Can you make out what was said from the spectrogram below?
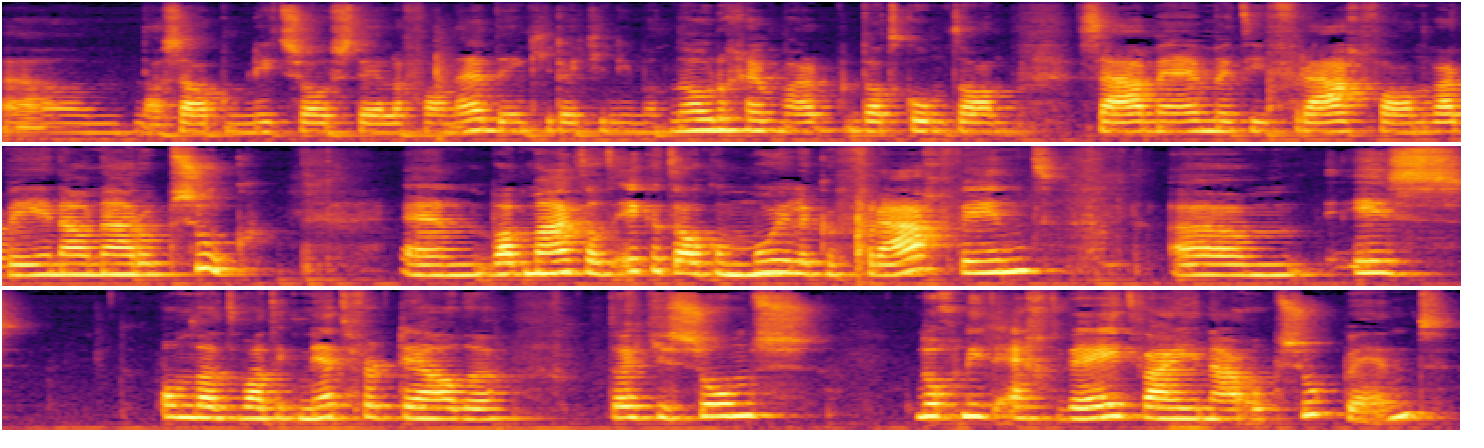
Um, nou zou ik hem niet zo stellen van, hè, denk je dat je niemand nodig hebt? Maar dat komt dan samen met die vraag van, waar ben je nou naar op zoek? En wat maakt dat ik het ook een moeilijke vraag vind, is omdat wat ik net vertelde, dat je soms nog niet echt weet waar je naar op zoek bent.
